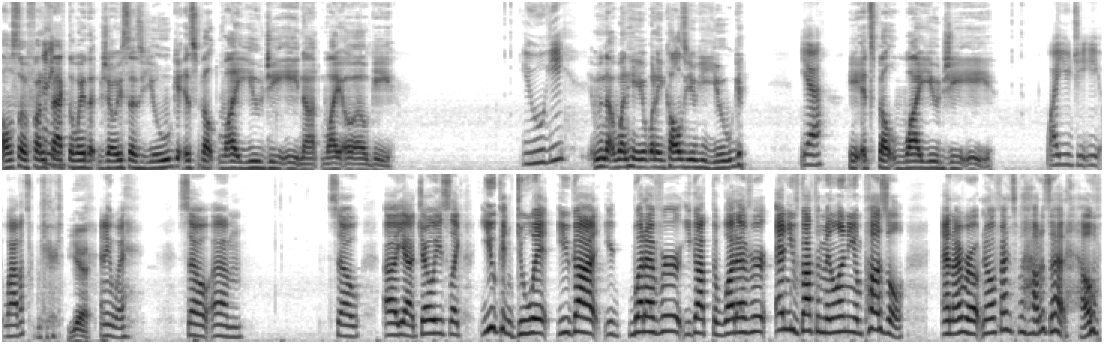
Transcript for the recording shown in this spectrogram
Also, fun Any- fact: the way that Joey says "yug" is spelled Y-U-G-E, not Y-O-O-G. Yugi? I mean, that when he when he calls Yugi Yug, Yeah. he it's spelled Y-U-G-E. Y U G E. Wow, that's weird. Yeah. Anyway, so um, so uh, yeah, Joey's like, you can do it. You got your whatever. You got the whatever, and you've got the Millennium Puzzle. And I wrote, no offense, but how does that help?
